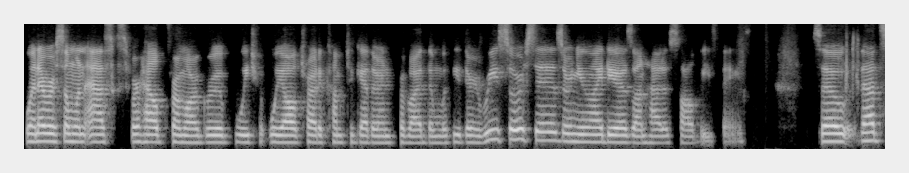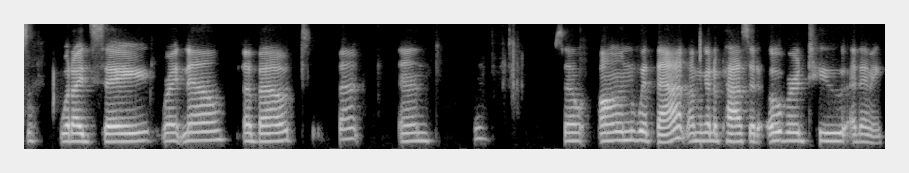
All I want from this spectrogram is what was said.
whenever someone asks for help from our group we we all try to come together and provide them with either resources or new ideas on how to solve these things so that's what i'd say right now about that and. So on with that i'm going to pass it over to ademi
